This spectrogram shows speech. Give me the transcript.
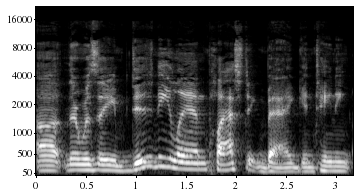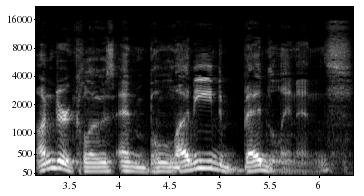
Uh, there was a Disneyland plastic bag containing underclothes and bloodied bed linens.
